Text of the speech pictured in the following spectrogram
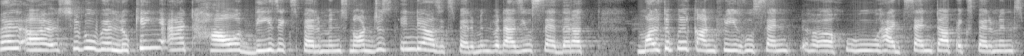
Well, uh, Shibu, we're looking at how these experiments, not just India's experiment, but as you said, there are multiple countries who sent, uh, who had sent up experiments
